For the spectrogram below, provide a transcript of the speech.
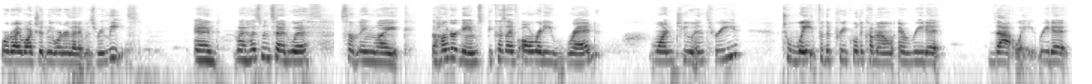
or do I watch it in the order that it was released? And my husband said with something like The Hunger Games, because I've already read one, two, and three, to wait for the prequel to come out and read it that way. Read it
